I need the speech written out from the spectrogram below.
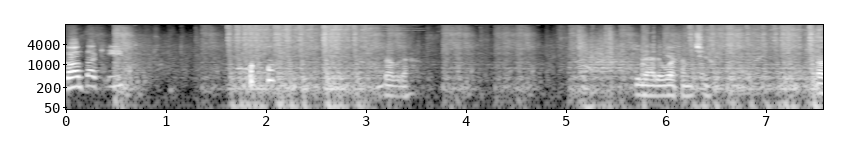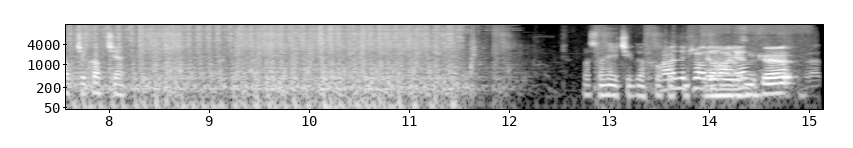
Kontakt i... Dobra. Killery, łatam cię. Kopcie, kopcie. Posłaniajcie go, chłopaki. przeładowanie. Dobra,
